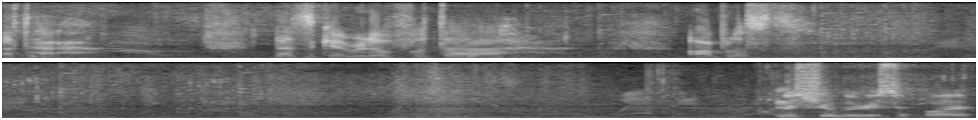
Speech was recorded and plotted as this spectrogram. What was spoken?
Attack. Uh, let's get rid of the Arbalest. I'm gonna shield the resupply.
